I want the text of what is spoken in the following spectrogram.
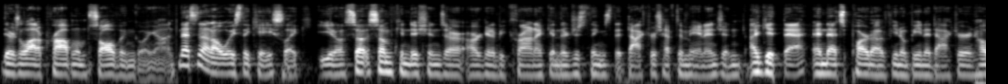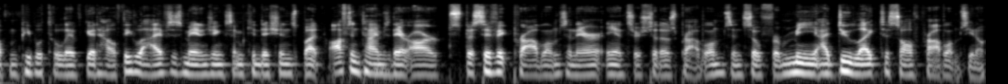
there's a lot of problem solving going on. That's not always the case. Like, you know, so, some conditions are, are going to be chronic and they're just things that doctors have to manage. And I get that. And that's part of, you know, being a doctor and helping people to live good, healthy lives is managing some conditions. But oftentimes there are specific problems and there are answers to those problems. And so for me, I do like to solve problems, you know,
